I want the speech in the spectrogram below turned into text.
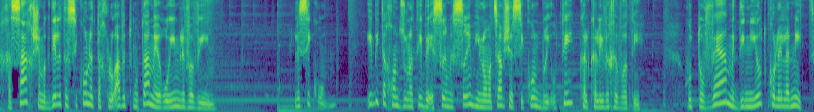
חסך שמגדיל את הסיכון לתחלואה ותמותה מאירועים לבביים. לסיכום, אי ביטחון תזונתי ב-2020 הינו מצב של סיכון בריאותי, כלכלי וחברתי. הוא תובע מדיניות כוללנית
